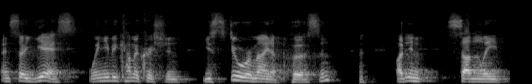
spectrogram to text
And so, yes, when you become a Christian, you still remain a person. I didn't suddenly,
